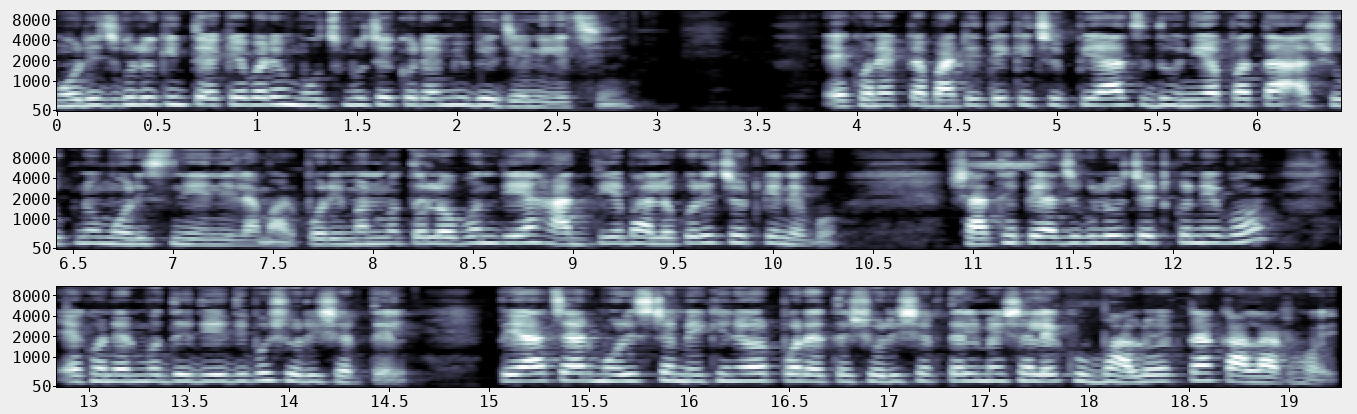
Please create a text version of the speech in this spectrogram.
মরিচগুলো কিন্তু একেবারে মুচমুচে করে আমি ভেজে নিয়েছি। এখন একটা বাটিতে কিছু পেঁয়াজ, ধনিয়া পাতা আর শুকনো মরিচ নিয়ে নিলাম আর পরিমাণ মতো লবণ দিয়ে হাত দিয়ে ভালো করে চটকে নেব। সাথে পেঁয়াজগুলোও চটকে নেব। এখন এর মধ্যে দিয়ে দিব সরিষার তেল। পেঁয়াজ আর মরিচটা মেখে নেওয়ার পর এতে সরিষার তেল মেশালে খুব ভালো একটা কালার হয়।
